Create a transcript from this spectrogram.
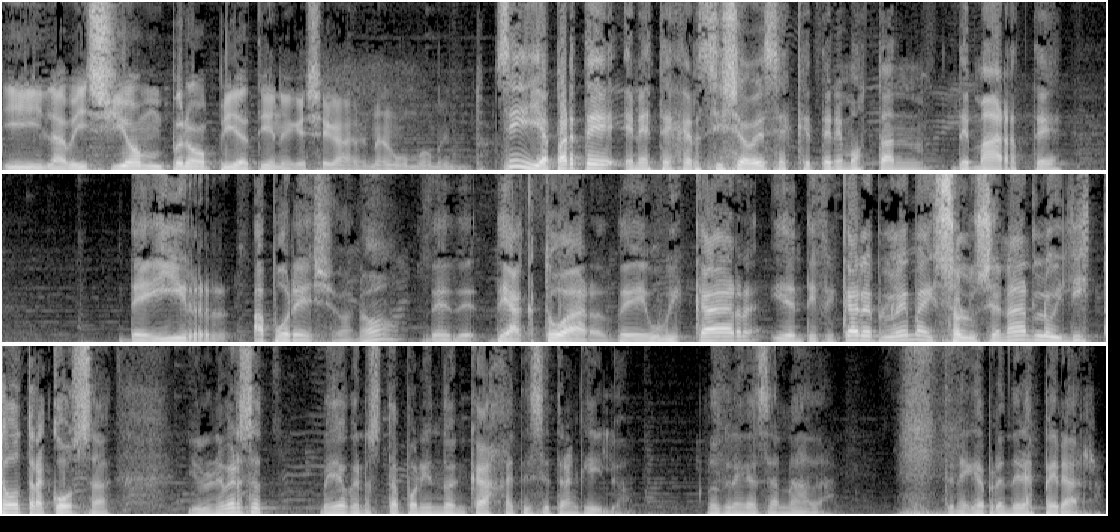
y la visión propia tiene que llegar en algún momento. Sí, y aparte en este ejercicio a veces que tenemos tan de Marte, de ir a por ello, ¿no? De, de- de actuar, de ubicar, identificar el problema y solucionarlo y listo otra cosa. Y el universo medio que nos está poniendo en caja y te dice, tranquilo, no tenés que hacer nada. Tenés que aprender a esperar.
